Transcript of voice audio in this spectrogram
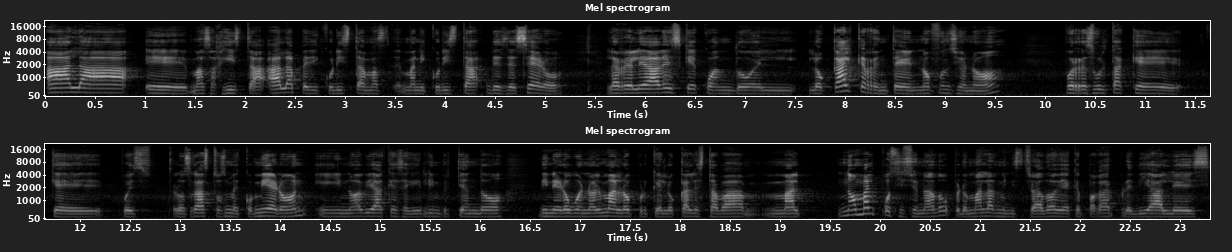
a la eh, masajista, a la pedicurista, manicurista desde cero. La realidad es que cuando el local que renté no funcionó, pues resulta que, que pues los gastos me comieron y no había que seguirle invirtiendo dinero bueno al malo porque el local estaba mal, no mal posicionado, pero mal administrado, había que pagar prediales,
